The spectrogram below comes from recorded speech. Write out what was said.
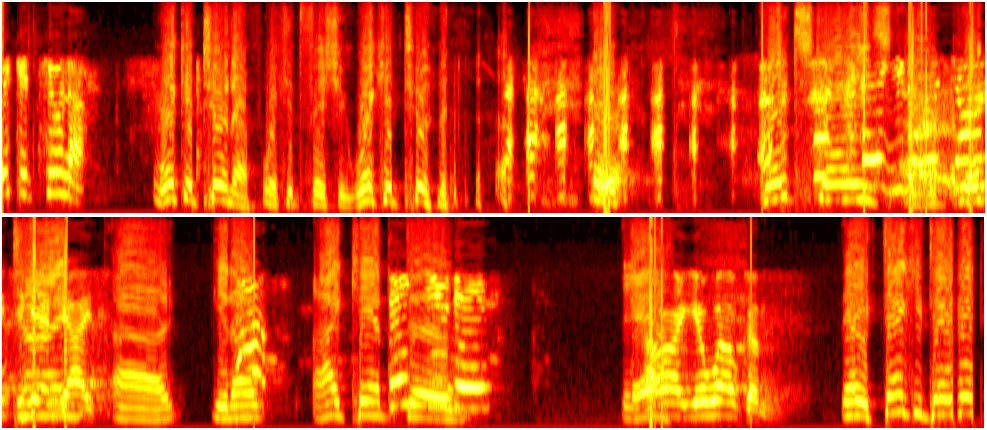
Wicked tuna. Wicked Tuna. Wicked Fishing. Wicked Tuna. Hey, great stories. Hey, you know uh, what, John? great Thanks again, time. guys. Uh, you know, I can't. Thank uh, you, Dave. Yeah. All right, you're welcome. Hey, thank you, David.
